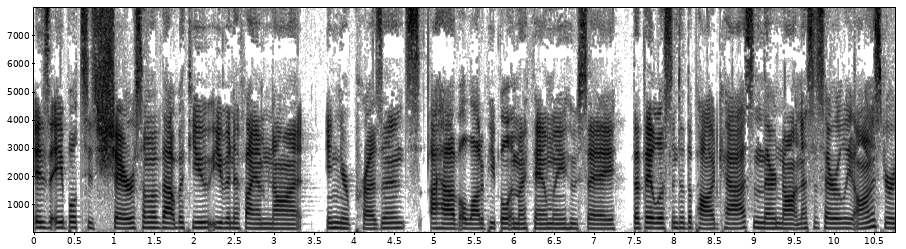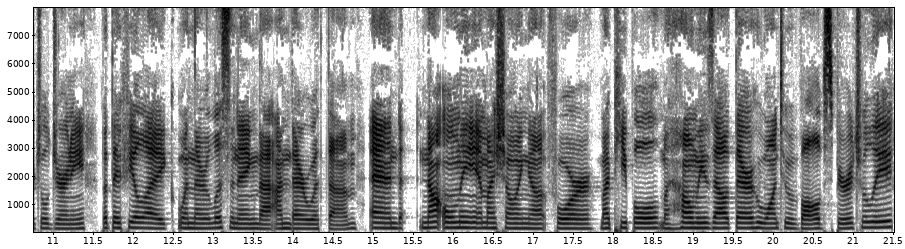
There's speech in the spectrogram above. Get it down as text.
is able to share some of that with you, even if I am not in your presence. I have a lot of people in my family who say that they listen to the podcast and they're not necessarily on a spiritual journey, but they feel like when they're listening that I'm there with them. And not only am I showing up for my people, my homies out there who want to evolve spiritually,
